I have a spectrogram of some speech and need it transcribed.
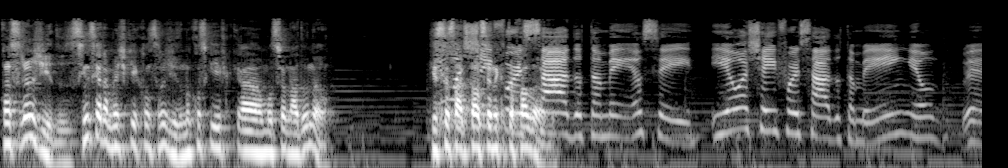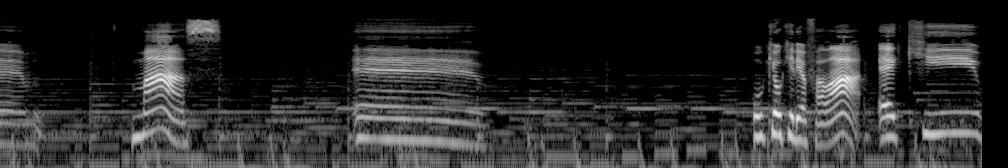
constrangido. Sinceramente, fiquei constrangido. Não consegui ficar emocionado, não. Que você sabe qual cena que eu tô falando. forçado também, eu sei. E eu achei forçado também. Eu. É... Mas. É o que eu queria falar é que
